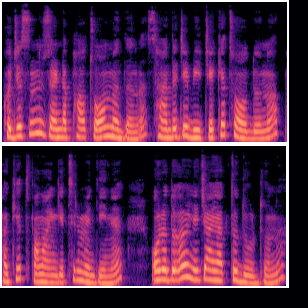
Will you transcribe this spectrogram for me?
Kocasının üzerinde palto olmadığını, sadece bir ceket olduğunu, paket falan getirmediğini, orada öylece ayakta durduğunu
